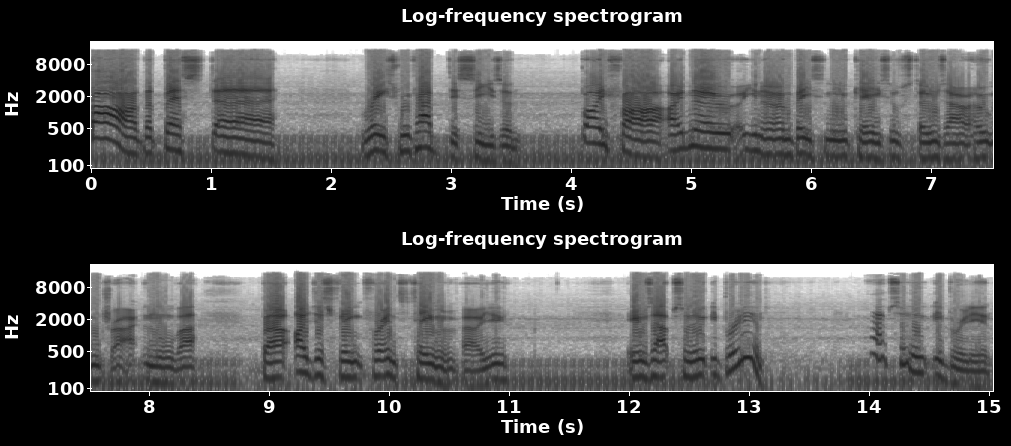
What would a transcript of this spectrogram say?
far the best uh, race we've had this season. By far, I know you know I'm based in the UK, Silverstone's our home track and all that, but I just think for entertainment value, it was absolutely brilliant. Absolutely brilliant.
